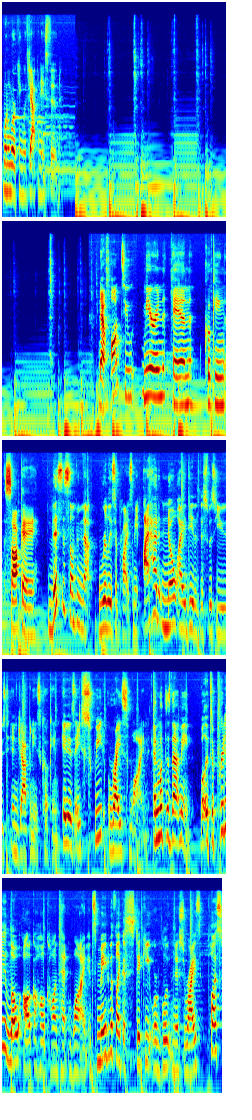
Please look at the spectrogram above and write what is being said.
when working with Japanese food. Now on to mirin and cooking sake. This is something that really surprised me. I had no idea that this was used in Japanese cooking. It is a sweet rice wine. And what does that mean? Well, it's a pretty low alcohol content wine. It's made with like a sticky or glutinous rice plus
